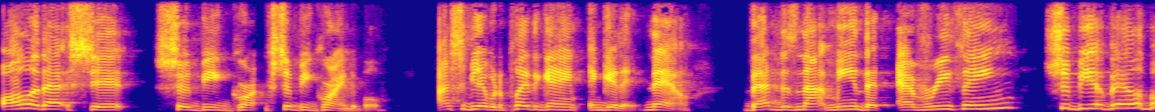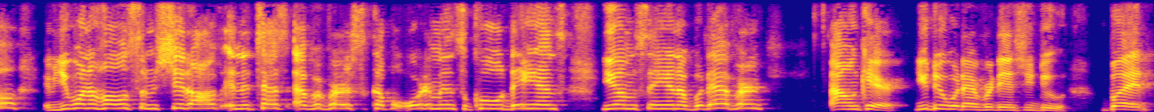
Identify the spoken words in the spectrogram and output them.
All of that shit should be gr- should be grindable. I should be able to play the game and get it. Now, that does not mean that everything should be available. If you want to hold some shit off in the Tess Eververse, a couple ornaments, a cool dance, you know what I'm saying, or whatever, I don't care. You do whatever it is you do. But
